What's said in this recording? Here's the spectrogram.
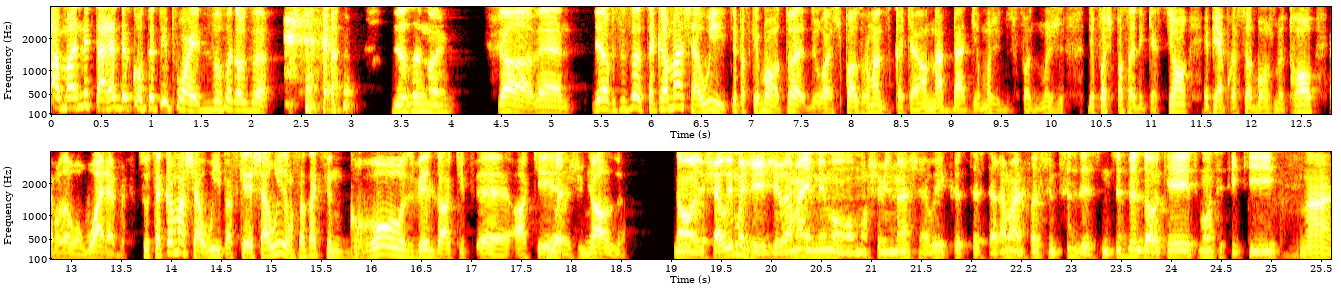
à un moment donné, t'arrêtes de compter tes points. Disons ça comme ça. Dire ça de même. Ah, man. Yeah, c'est ça, c'était comment, Shawi? Tu sais, parce que bon, toi, ouais, je passe vraiment du coq à l'âne, ma bad, Moi, j'ai du fun. Moi, je- des fois, je passe à des questions, et puis après ça, bon, je me trompe, et après ça, bon, whatever. So, c'était comment, Shawi? Parce que Shawi, on s'entend que c'est une grosse ville de hockey, euh, hockey Ouais. euh, junior, là. Non, euh, Shawi, moi, j'ai vraiment aimé mon, mon cheminement à Shawi. Écoute, c'était vraiment le fun. C'est une petite ville. C'est une petite ville de hockey. Tout le monde sait qui. Ouais.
